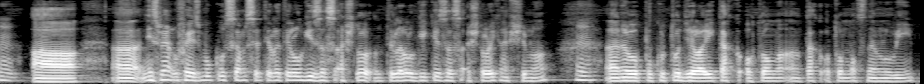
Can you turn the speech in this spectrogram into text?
Hmm. A, a nicméně u Facebooku jsem si tyhle, ty logiky zas až to, tyhle logiky zas až tolik nevšiml. Hmm. Nebo pokud to dělají, tak o tom, tak o tom moc nemluví.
